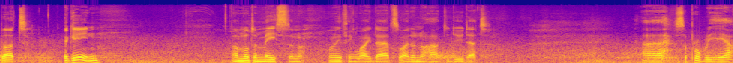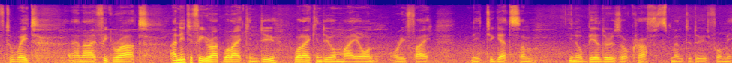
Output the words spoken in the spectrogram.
But again, I'm not a mason or anything like that, so I don't know how to do that. Uh, so probably I have to wait and I figure out I need to figure out what I can do, what I can do on my own, or if I need to get some, you know, builders or craftsmen to do it for me.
